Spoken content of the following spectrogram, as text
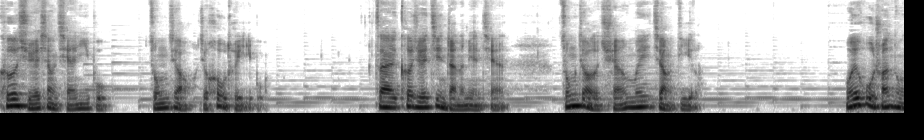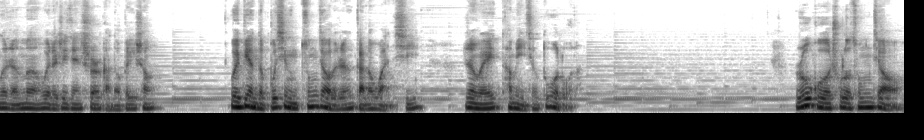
科学向前一步，宗教就后退一步。在科学进展的面前，宗教的权威降低了。维护传统的人们为了这件事而感到悲伤，为变得不信宗教的人感到惋惜，认为他们已经堕落了。如果除了宗教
